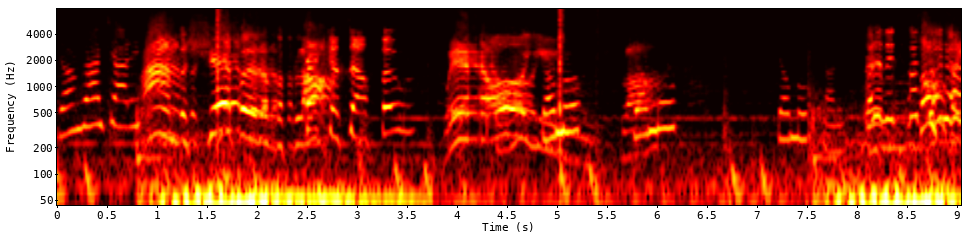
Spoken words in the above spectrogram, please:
Don't run, Charlie. I'm the shepherd of the Take flock. yourself, fool! Where are you? Don't move. Don't move. Don't move, Charlie. What are they, what's Something going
